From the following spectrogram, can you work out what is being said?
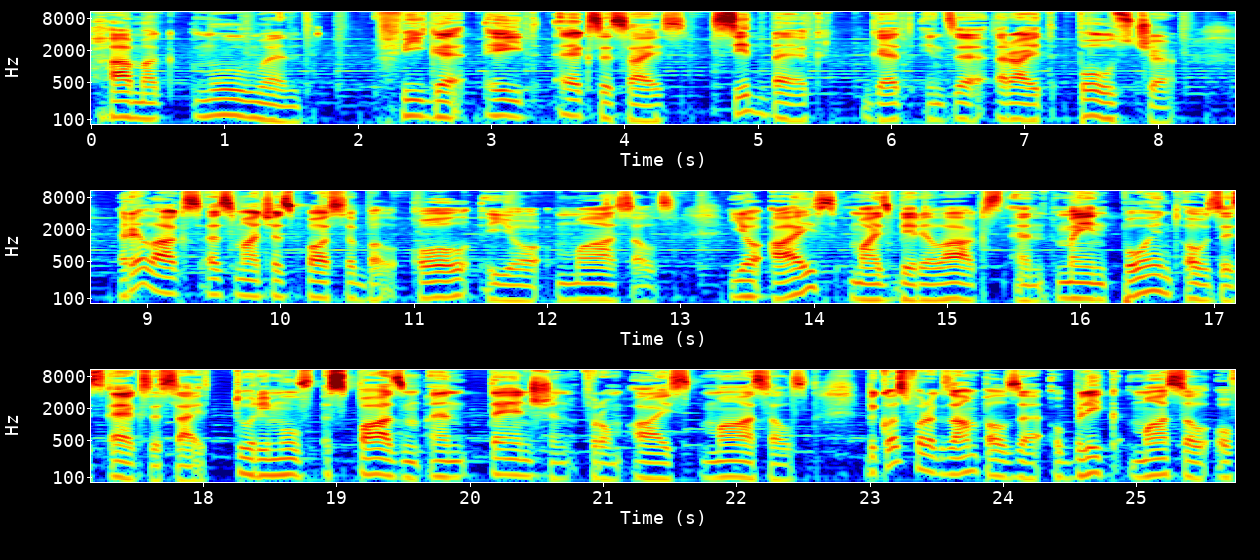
hammock movement. Figure 8 exercise. Sit back, get in the right posture. Relax as much as possible all your muscles. Your eyes must be relaxed and main point of this exercise to remove spasm and tension from eyes muscles. Because for example the oblique muscle of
